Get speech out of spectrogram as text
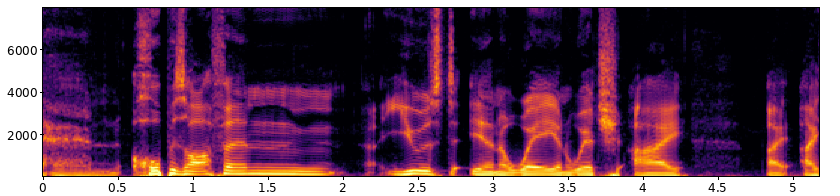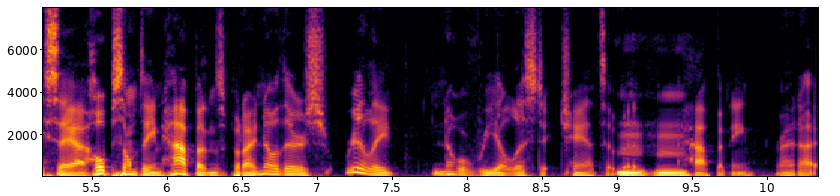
and hope is often used in a way in which I, I, I say I hope something happens, but I know there's really no realistic chance of it happening, right? I,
